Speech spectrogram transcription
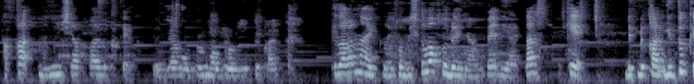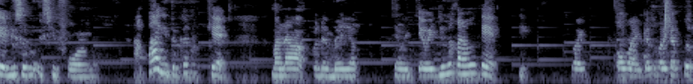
Kakak namanya siapa? Gitu kayak ya udah ngobrol-ngobrol gitu kan. Kita kan naik lift habis itu waktu udah nyampe di atas kayak deg-degan gitu kayak disuruh isi form. Apa gitu kan kayak mana udah banyak cewek-cewek juga kan aku kayak like oh my god mereka tuh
